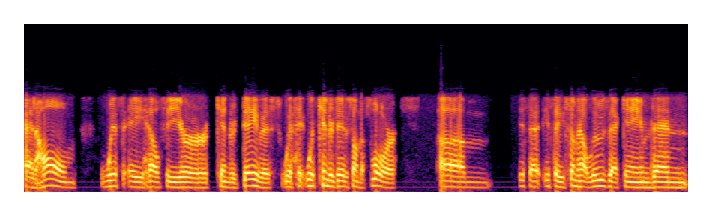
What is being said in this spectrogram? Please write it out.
at home with a healthier Kendrick Davis, with with Kendrick Davis on the floor, um, if that if they somehow lose that game, then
